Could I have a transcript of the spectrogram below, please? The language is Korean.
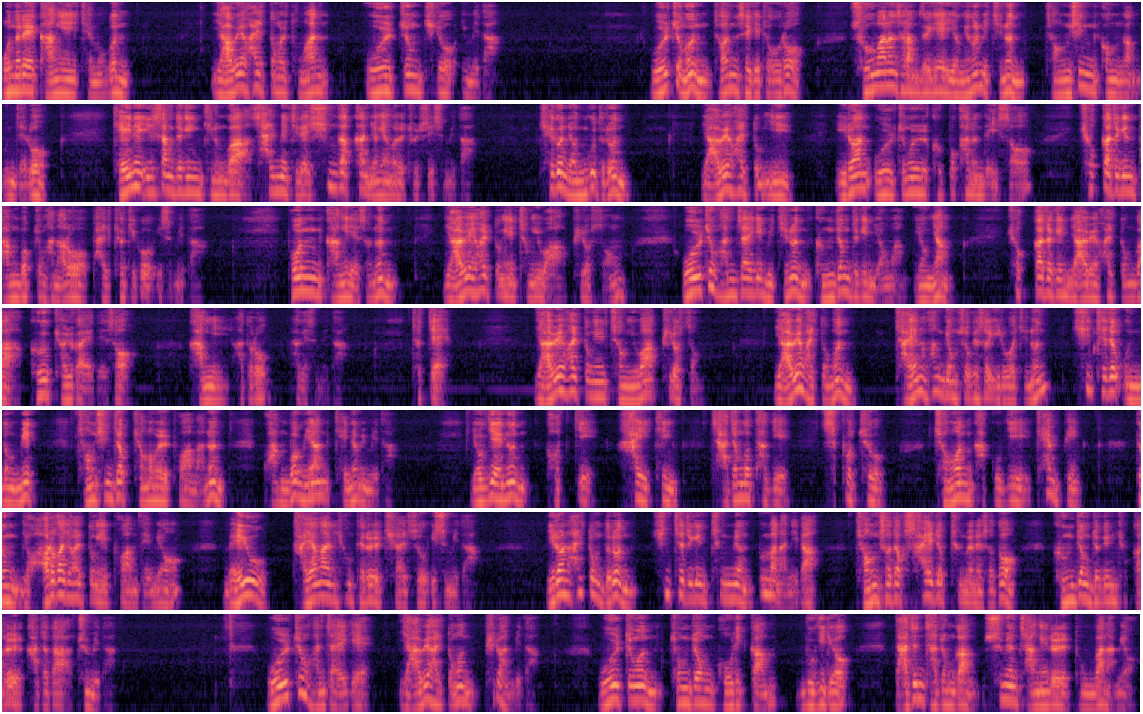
오늘의 강의 제목은 야외 활동을 통한 우울증 치료입니다. 우울증은 전 세계적으로 수많은 사람들에게 영향을 미치는 정신 건강 문제로 개인의 일상적인 기능과 삶의 질에 심각한 영향을 줄 수 있습니다. 최근 연구들은 야외 활동이 이러한 우울증을 극복하는 데 있어 효과적인 방법 중 하나로 밝혀지고 있습니다. 본 강의에서는 야외 활동의 정의와 필요성, 우울증 환자에게 미치는 긍정적인 영향, 영향, 효과적인 야외 활동과 그 결과에 대해서 강의하도록 하겠습니다. 첫째, 야외 활동의 정의와 필요성. 야외 활동은 자연 환경 속에서 이루어지는 신체적 운동 및 정신적 경험을 포함하는 광범위한 개념입니다. 여기에는 걷기, 하이킹, 자전거 타기, 스포츠, 정원 가꾸기, 캠핑 등 여러 가지 활동이 포함되며 매우 다양한 형태를 취할 수 있습니다. 이런 활동들은 신체적인 측면뿐만 아니라 정서적, 사회적 측면에서도 긍정적인 효과를 가져다 줍니다. 우울증 환자에게 야외 활동은 필요합니다. 우울증은 종종 고립감, 무기력, 낮은 자존감, 수면 장애를 동반하며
